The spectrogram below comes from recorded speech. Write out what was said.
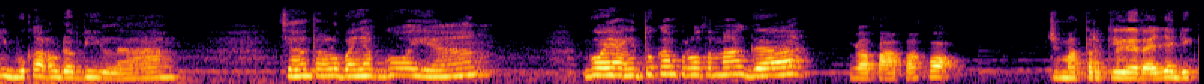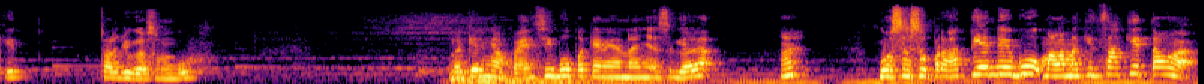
Ibu kan udah bilang, jangan terlalu banyak goyang. Goyang itu kan perlu tenaga. Gak apa-apa kok. Cuma terkilir aja dikit. Ntar juga sembuh. Lagian ngapain sih Bu pakai nanya segala? Hah? Gak usah so perhatian deh Bu, malah makin sakit tau nggak?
